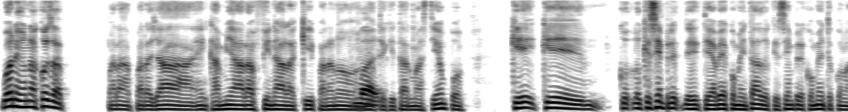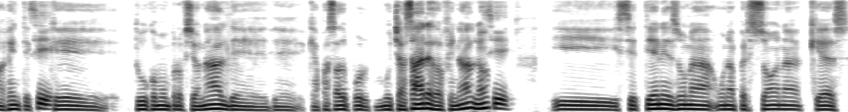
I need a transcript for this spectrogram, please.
Bueno, y una cosa para, para ya encaminar al final aquí, para no, no Vale. te quitar más tiempo. Que, que lo que siempre te, te había comentado, que siempre comento con la gente, Sí. que tú como un profesional de, de- que ha pasado por muchas áreas al final, ¿no? Sí, Y si tienes una, una persona que es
